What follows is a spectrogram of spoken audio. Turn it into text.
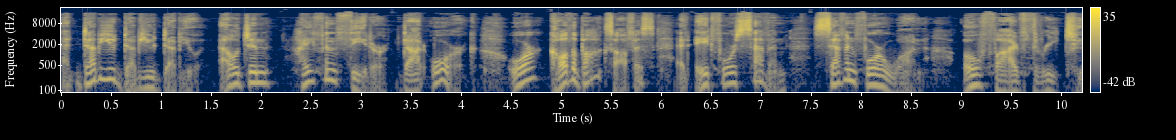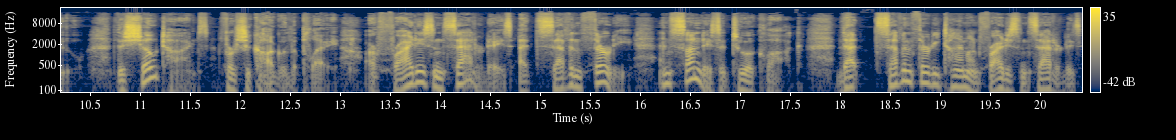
at www.elgin.com theater.org or call the box office at 847 741 0532. The show times for Chicago the Play are Fridays and Saturdays at 7:30 and Sundays at 2 o'clock. That 7:30 time on Fridays and Saturdays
